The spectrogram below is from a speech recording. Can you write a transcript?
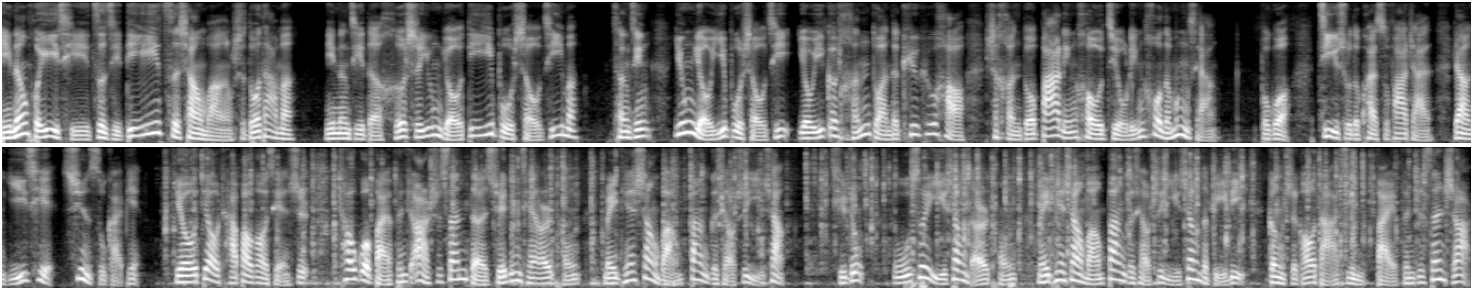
你能回忆起自己第一次上网是多大吗？你能记得何时拥有第一部手机吗？曾经拥有一部手机，有一个很短的 QQ 号，是很多八零后、九零后的梦想。不过，技术的快速发展让一切迅速改变。有调查报告显示，超过百分之二十三的学龄前儿童每天上网半个小时以上。其中，五岁以上的儿童每天上网半个小时以上的比例更是高达近百分之三十二。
